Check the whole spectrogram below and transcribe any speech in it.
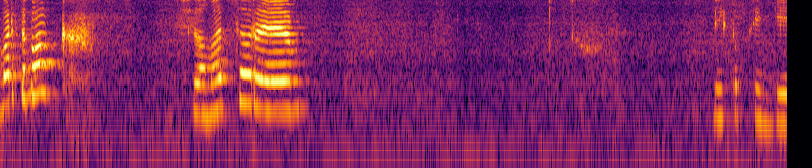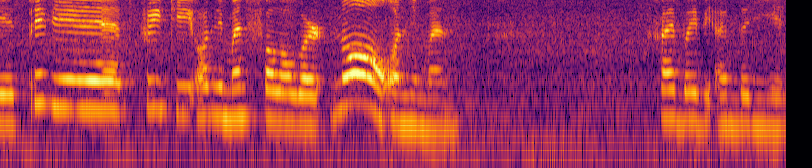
Martabak. Selamat sore. Вика, привет. Привет. Pretty. Only man follower. No, only man. Hi, baby. I'm Danielle.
